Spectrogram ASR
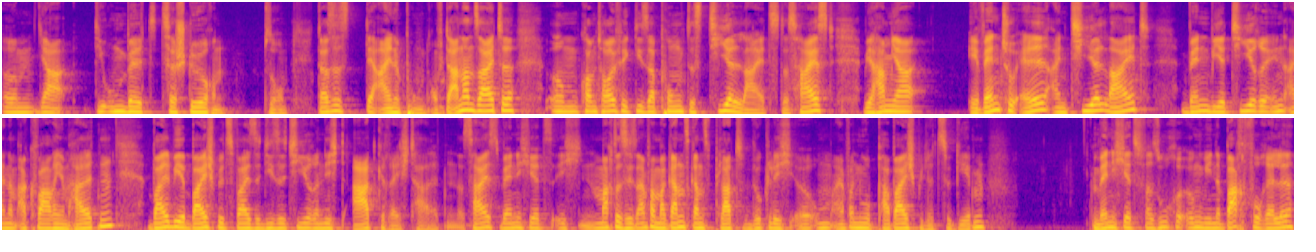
ähm, ja, die Umwelt zerstören. So, das ist der eine Punkt. Auf der anderen Seite ähm, kommt häufig dieser Punkt des Tierleids. Das heißt, wir haben ja eventuell ein Tierleid, wenn wir Tiere in einem Aquarium halten, weil wir beispielsweise diese Tiere nicht artgerecht halten. Das heißt, wenn ich jetzt, ich mache das jetzt einfach mal ganz, ganz platt, wirklich, äh, um einfach nur ein paar Beispiele zu geben wenn ich jetzt versuche, irgendwie eine Bachforelle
